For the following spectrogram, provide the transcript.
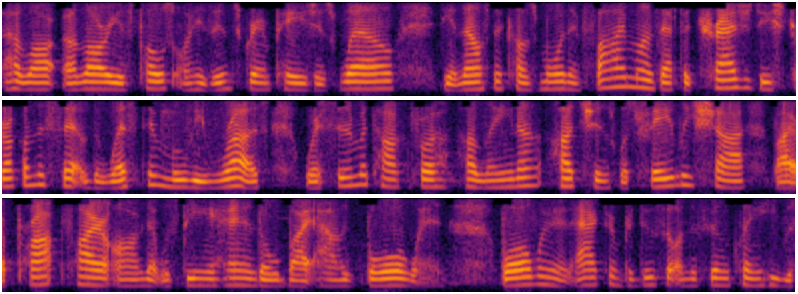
Hilaria's post on his Instagram page as well. The announcement comes more than five months after tragedy struck on the set of the Western movie Rust, where cinematographer Halyna Hutchins was fatally shot by a prop firearm that was being handled by Alec Baldwin. Baldwin, an actor and producer on the film, claimed he was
